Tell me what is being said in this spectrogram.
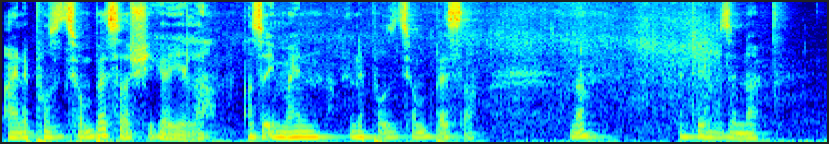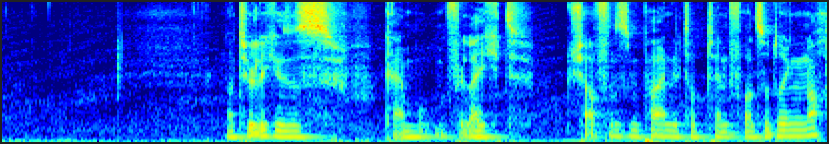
eine Position besser Shigayela. Also immerhin eine Position besser. Ne? In dem Sinne. Natürlich ist es kein vielleicht schaffen es ein paar in die Top 10 vorzudringen noch,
